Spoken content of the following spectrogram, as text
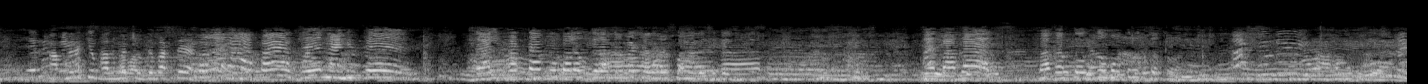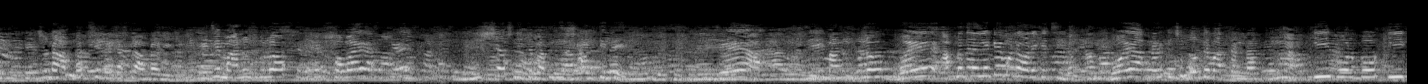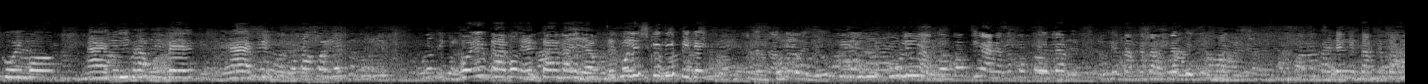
আপনারা কেউ ভালোভাবে চলতে পারতেন? সমুদ্র জন্য আপনার আমরা এই যে মানুষগুলো সবাই নিঃশ্বাস যে যে মানুষগুলো ভয়ে, আপনাদের মনে অনেকে ছিল, ভয়ে আপনারা কিছু বলতে পারতেন না। কি বলব, কি কইব হ্যাঁ কি ভাববে হ্যাঁ গরিব ভাবো পুলিশকে দিয়ে পিটাইতো। পুলিশ কি আগে কত নেতা নেতা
